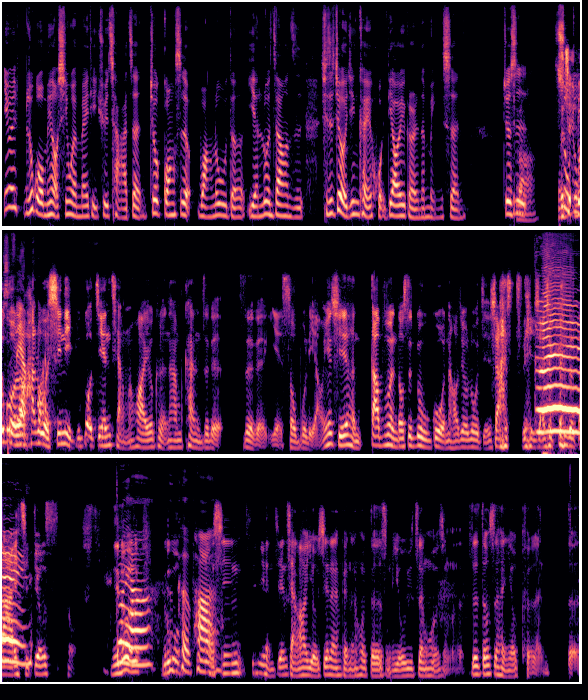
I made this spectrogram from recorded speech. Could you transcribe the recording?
因为如果没有新闻媒体去查证，就光是网络的言论这样子，其实就已经可以毁掉一个人的名声，就是而且如果他如果心理不够坚强的话，有可能他们看这个。这个也受不了，因为其实很大部分都是路过，然后就落井下石一下，就跟着大家一起丢石头。你如果、啊、如果可怕，心心理很坚强，然后有些人可能会得什么忧郁症或者什么的，这都是很有可能的。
